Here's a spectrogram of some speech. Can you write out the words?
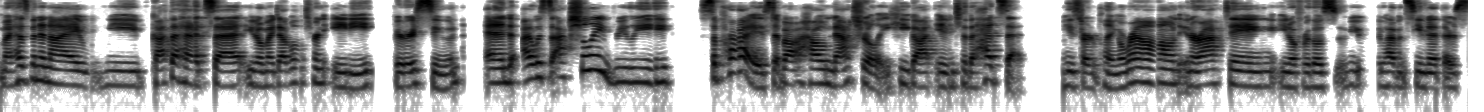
my husband and I, we got the headset. You know, my dad will turn 80 very soon. And I was actually really surprised about how naturally he got into the headset. He started playing around, interacting. You know, for those of you who haven't seen it, there's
